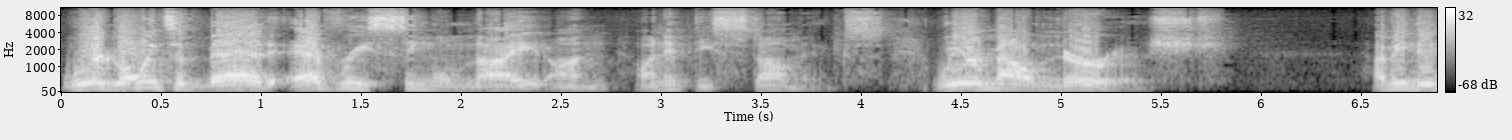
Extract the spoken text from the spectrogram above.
We're going to bed every single night on, on empty stomachs. We are malnourished. I mean, the,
